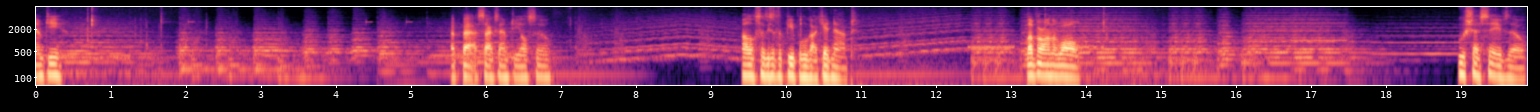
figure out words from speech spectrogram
empty. That bat sack's empty also. Oh, looks like these are the people who got kidnapped. Lever on the wall. Who should I save, though?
